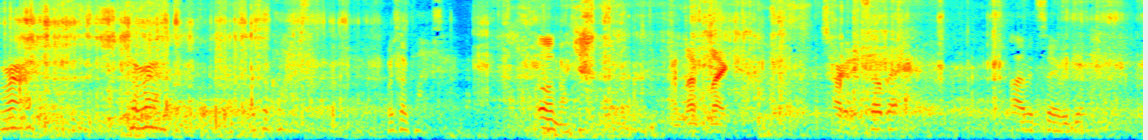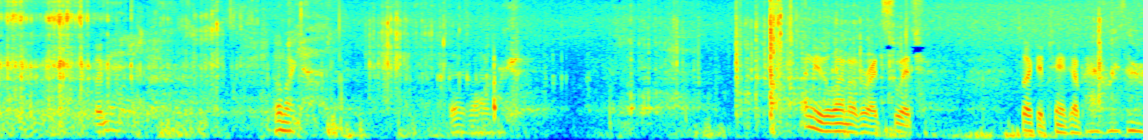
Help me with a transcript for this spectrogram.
We're so close. We're so close. Oh my god. My left leg is hurting so bad. I would say we did. We made it. Oh my god. That is a lot of work. I need to learn how to ride switch so I could change up halfway through.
